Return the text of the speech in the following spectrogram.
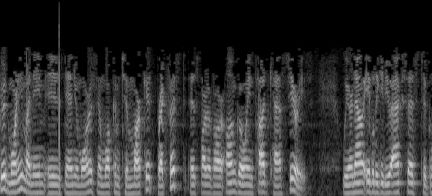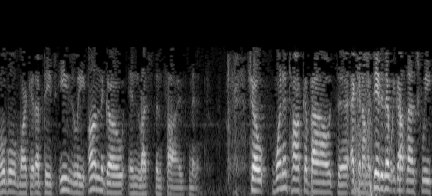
Good morning. My name is Daniel Morris, and welcome to Market Breakfast as part of our ongoing podcast series. We are now able to give you access to global market updates easily on the go in less than five minutes. So, want to talk about the economic data that we got last week.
